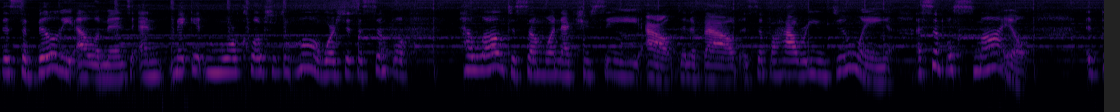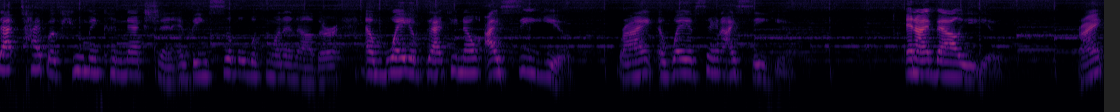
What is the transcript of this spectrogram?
the civility element and make it more closer to home, where it's just a simple hello to someone that you see out and about, a simple how are you doing, a simple smile. That type of human connection and being civil with one another, and way of that, you know, I see you, right? A way of saying, I see you and I value you, right?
